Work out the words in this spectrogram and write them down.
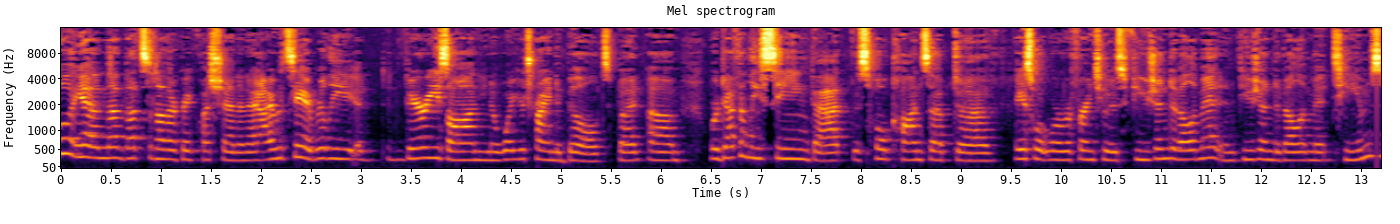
Well, yeah, and that, that's another great question, and I, I would say it really it varies on you know what you're trying to build, but um, we're definitely seeing that this whole concept of I guess what we're referring to as fusion development and fusion development teams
